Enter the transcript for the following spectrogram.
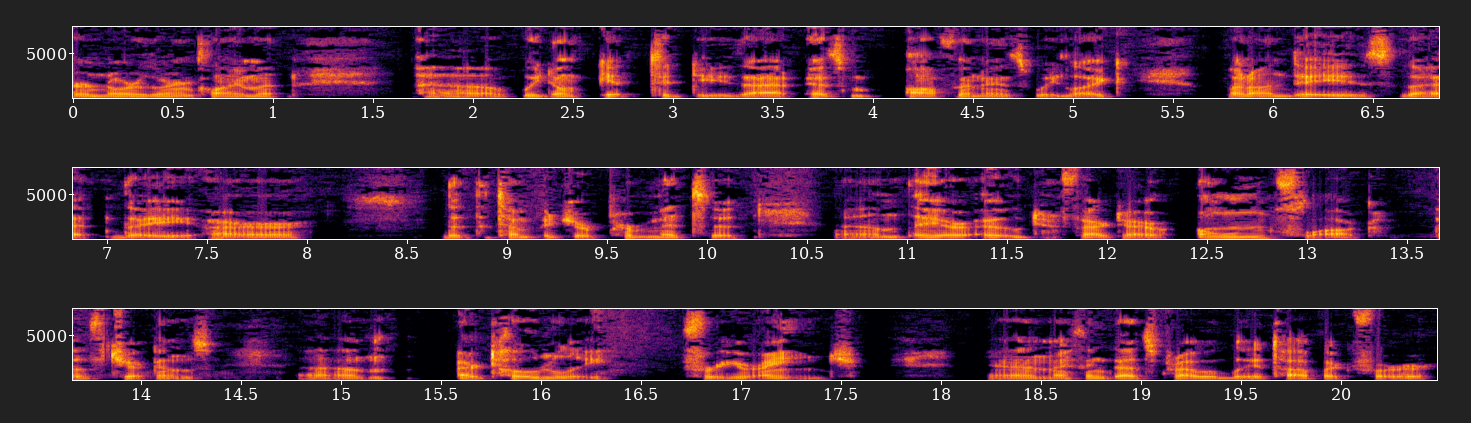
our northern climate, uh, we don't get to do that as often as we like. But on days that they are that the temperature permits it, um, they are out. In fact, our own flock of chickens um, are totally free range. And I think that's probably a topic for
